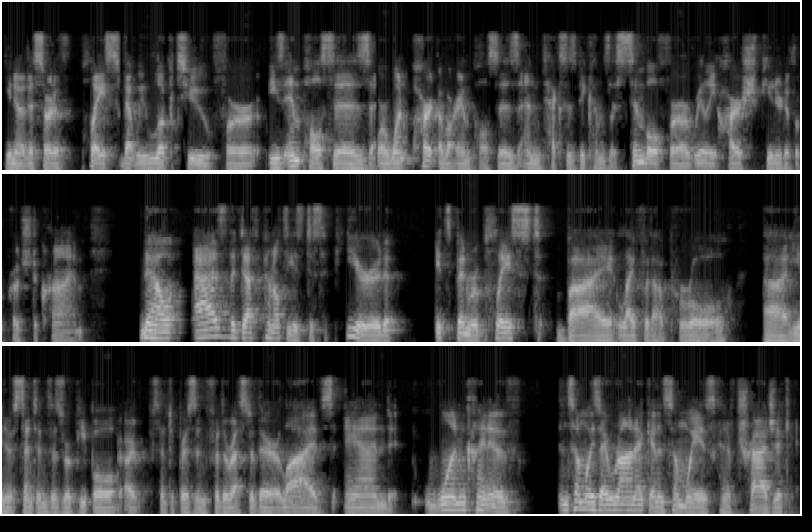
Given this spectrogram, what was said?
You know, this sort of place that we look to for these impulses or one part of our impulses, and Texas becomes a symbol for a really harsh punitive approach to crime. Now, as the death penalty has disappeared, it's been replaced by life without parole uh, you know, sentences where people are sent to prison for the rest of their lives. And one kind of, in some ways ironic and in some ways kind of tragic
